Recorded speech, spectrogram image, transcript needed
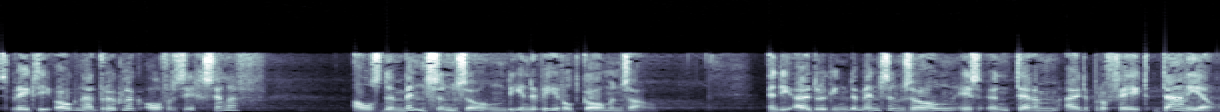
spreekt hij ook nadrukkelijk over zichzelf als de mensenzoon die in de wereld komen zou. En die uitdrukking de mensenzoon is een term uit de profeet Daniel.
